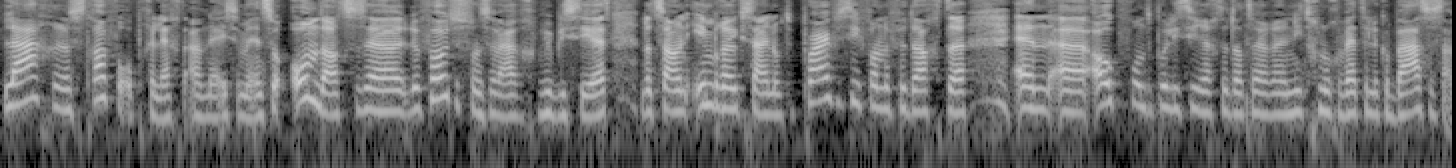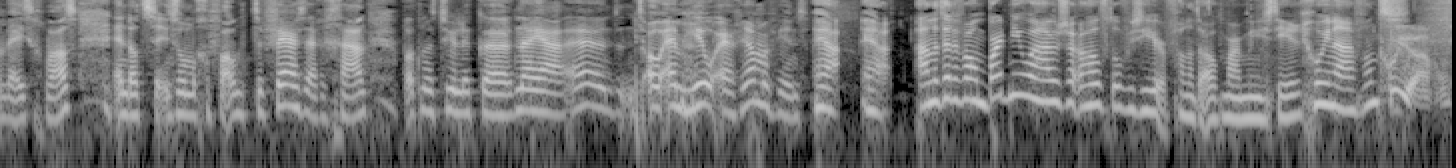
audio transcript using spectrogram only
lagere straffen opgelegd aan deze mensen, omdat ze, uh, de foto's van ze waren gepubliceerd. Dat zou een inbreuk zijn op de privacy van de verdachte. En ook vond de politierechter dat er niet genoeg wettelijke basis aanwezig was. En dat ze in sommige gevallen te ver zijn gegaan. Wat natuurlijk, nou ja, het OM heel erg jammer vindt. Ja, ja. Aan de telefoon Bart Nieuwenhuizen, hoofdofficier van het Openbaar Ministerie. Goedenavond. Goedenavond.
